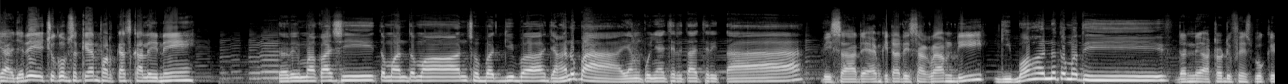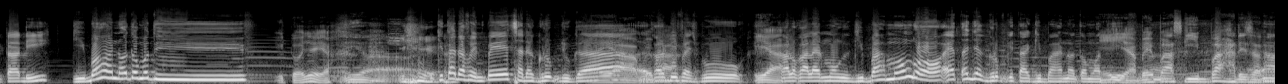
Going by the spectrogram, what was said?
Ya, jadi cukup sekian podcast kali ini. Terima kasih teman-teman sobat gibah. Jangan lupa yang punya cerita-cerita Bisa DM kita di Instagram di gibahan otomotif. dan atau di Facebook kita di Gibahan otomotif. itu aja ya. Iya. Kita ada fanpage, ada grup juga. Iya, Eh. Kalau di Facebook. Iya. Kalau kalian mau ngegibah, monggo add aja grup kita gibahan otomotif. Iya, bebas gibah di sana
